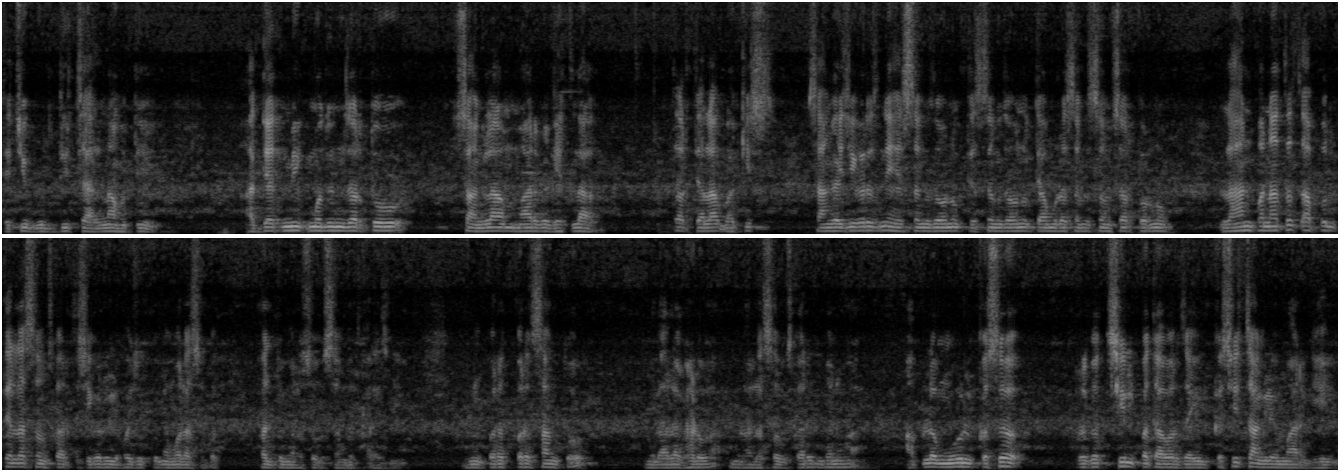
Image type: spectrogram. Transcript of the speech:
त्याची बुद्धी चालना होते. आध्यात्मिकमधून जर तो चांगला मार्ग घेतला तर त्याला बाकी सांगायची गरज नाही. हे संघ जाऊनक ते संघ जाऊनक त्या मुलासंग संसार करणं. लहानपणातच आपण त्याला संस्कार तसे घडवले पाहिजेत. कुण्या मुलासोबत फालतू मुलासोबत संगत करायचं नाही. म्हणून परत परत सांगतो मुलाला घडवा मुलाला संस्कारित बनवा. आपलं मूल कसं प्रगतशील पथावर जाईल कसे चांगले मार्ग घेईल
